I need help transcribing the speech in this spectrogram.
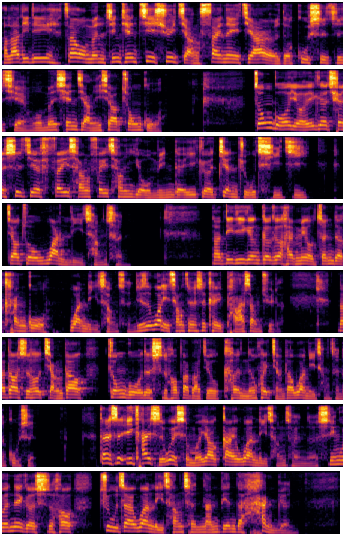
好啦，滴滴，在我们今天继续讲塞内加尔的故事之前，我们先讲一下中国。中国有一个全世界非常非常有名的一个建筑奇迹，叫做万里长城。那滴滴跟哥哥还没有真的看过万里长城，其实万里长城是可以爬上去的。那到时候讲到中国的时候，爸爸就可能会讲到万里长城的故事。但是，一开始为什么要盖万里长城呢？是因为那个时候住在万里长城南边的汉人，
